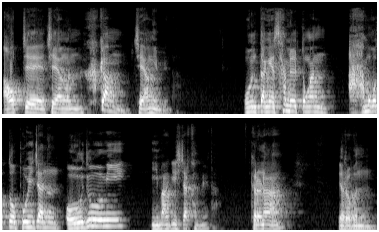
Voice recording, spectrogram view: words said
아홉째 재앙은 흑암 재앙입니다. 온 땅에 3일 동안 아무것도 보이지 않는 어둠이 임하기 시작합니다. 그러나 여러분,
